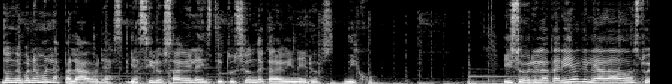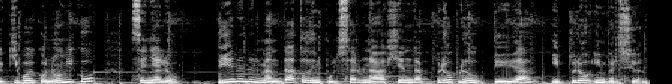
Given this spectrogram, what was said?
donde ponemos las palabras, y así lo sabe la institución de carabineros, dijo. Y sobre la tarea que le ha dado a su equipo económico, señaló, tienen el mandato de impulsar una agenda pro productividad y pro inversión.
